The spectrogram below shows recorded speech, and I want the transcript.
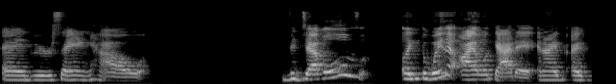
and we were saying how the Devils like the way that I look at it and I've, I've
